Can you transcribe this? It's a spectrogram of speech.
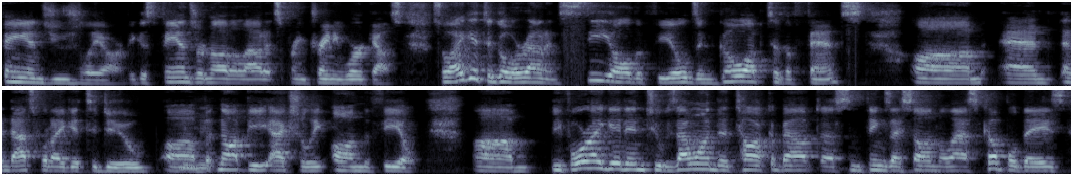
fans usually are because fans are not allowed at spring training workouts. So I get to go around and see all the fields and go up to the fence um, and and that's what I get to do, uh, mm-hmm. but not be actually on the field. Um, before I get into, because I wanted to talk about uh, some things I saw in the last couple days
